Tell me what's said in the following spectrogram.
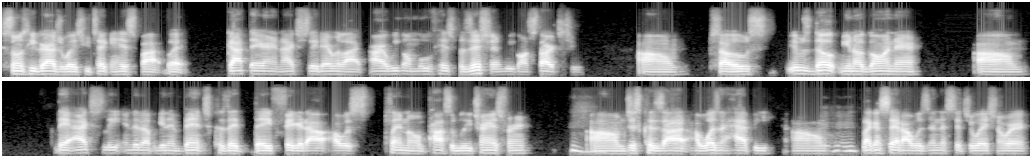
as soon as he graduates, you taking his spot. But got there and actually they were like, "All right, we're gonna move his position. We're gonna start you." Um, so it was it was dope, you know, going there. Um, they actually ended up getting benched because they they figured out I was planning on possibly transferring. Mm-hmm. Um, just because I, I wasn't happy um, mm-hmm. Like I said, I was in a situation where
